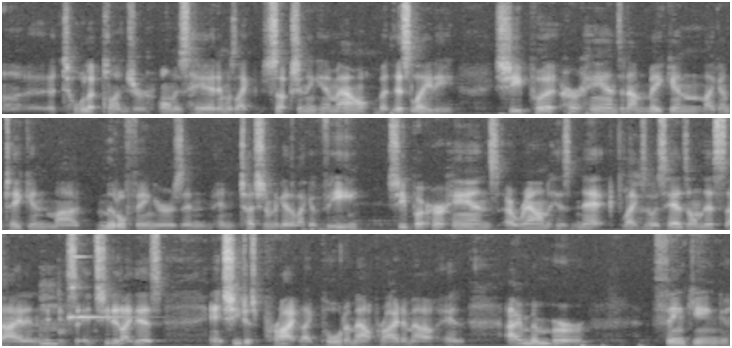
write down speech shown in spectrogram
a toilet plunger on his head and was like suctioning him out. But this lady, she put her hands and I'm making like I'm taking my middle fingers and and touching them together like a V. She put her hands around his neck, like so his head's on this side, and, mm-hmm. and she did like this, and she just pried, like pulled him out, pried him out, and I remember thinking,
